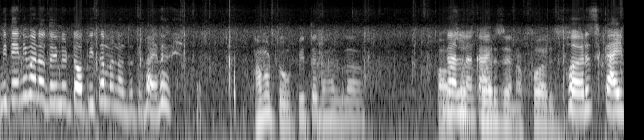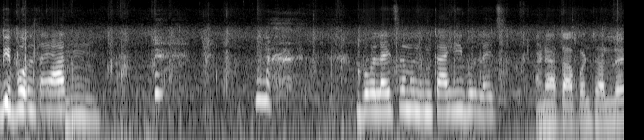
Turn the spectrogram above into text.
मी त्यांनी म्हणत होते मी टोपीचं म्हणत होती फायदा हा मग टोपी तर घालला. घाल ना पावसात काय. फर्ज आहे ना फर्ज. फर्ज काही बी बोलता यार. हम्म. बोलायचं म्हणून काही बोलायचं. आणि आता आपण चाललोय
